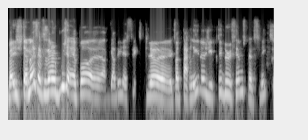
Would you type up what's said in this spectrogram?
Ben justement, ça faisait un bout que j'avais pas regardé Netflix. Puis là, je vais te parler, j'ai écouté deux films sur Netflix.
